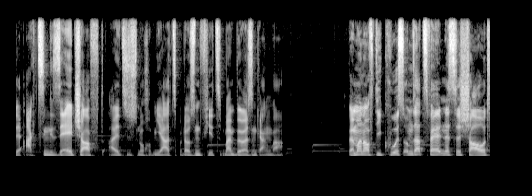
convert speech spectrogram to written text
der Aktiengesellschaft, als es noch im Jahr 2014 beim Börsengang war. Wenn man auf die Kursumsatzverhältnisse schaut,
